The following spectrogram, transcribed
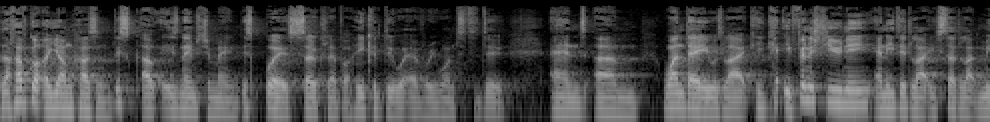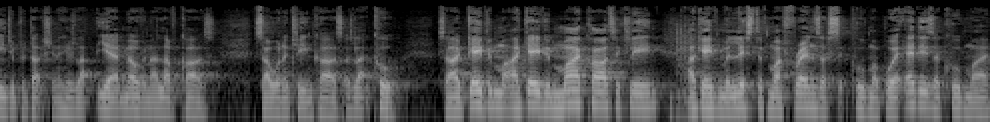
like I've got a young cousin. This uh, his name's Jermaine. This boy is so clever. He could do whatever he wanted to do. And um, one day he was like, he he finished uni and he did like he studied like media production. And he was like, yeah, Melvin, I love cars, so I want to clean cars. I was like, cool. So I gave him I gave him my car to clean. I gave him a list of my friends. I called my boy Eddie's. I called my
